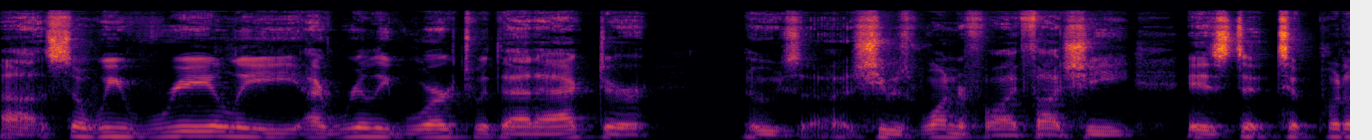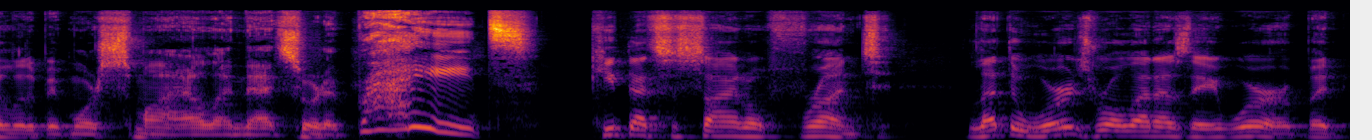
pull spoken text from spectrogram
Uh, so we really, I really worked with that actor. Who's uh, she was wonderful. I thought she is to to put a little bit more smile and that sort of right. Keep that societal front. Let the words roll out as they were, but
